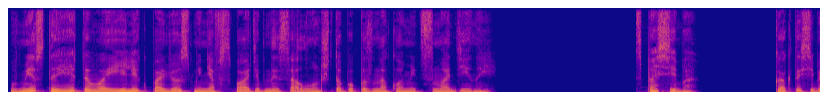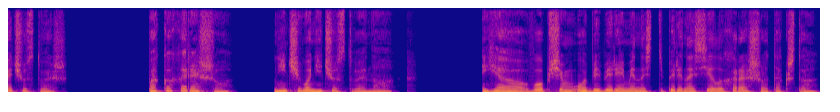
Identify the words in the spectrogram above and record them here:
Вместо этого Илик повез меня в свадебный салон, чтобы познакомить с Мадиной. «Спасибо. Как ты себя чувствуешь?» «Пока хорошо. Ничего не чувствую, но... Я, в общем, обе беременности переносила хорошо, так что...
